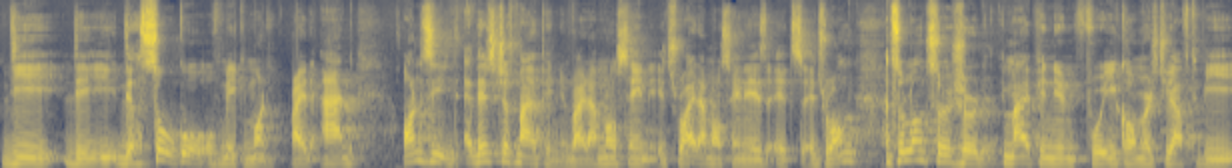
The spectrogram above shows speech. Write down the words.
the, the, the sole goal of making money, right? And honestly, this is just my opinion, right? I'm not saying it's right. I'm not saying it's, it's, it's wrong. And so long story short, in my opinion, for e-commerce, you have to be,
